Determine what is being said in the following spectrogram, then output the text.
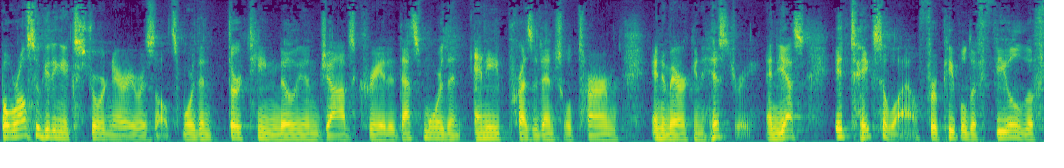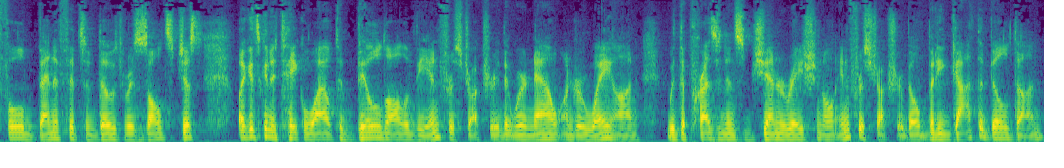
But we're also getting extraordinary results. More than 13 million jobs created. That's more than any presidential term in American history. And yes, it takes a while for people to feel the full benefits of those results, just like it's going to take a while to build all of the infrastructure that we're now underway on with the president's generational infrastructure bill, but he got the bill done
